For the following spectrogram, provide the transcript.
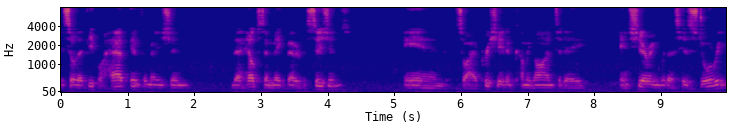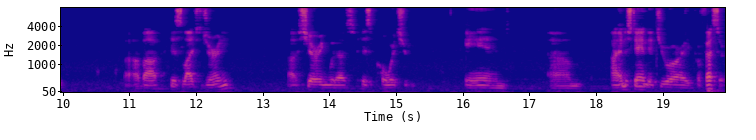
is so that people have information that helps them make better decisions. And so I appreciate him coming on today and sharing with us his story uh, about his life's journey, uh, sharing with us his poetry. And um, I understand that you are a professor.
